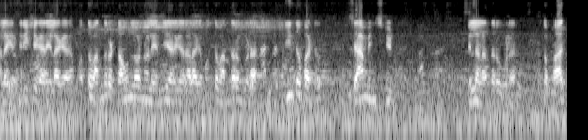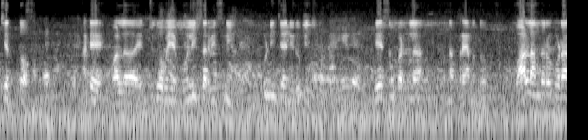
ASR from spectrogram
అలాగే శిరీష గారు ఇలాగా మొత్తం అందరూ టౌన్లో ఉన్న వాళ్ళు ఎంజీఆర్ గారు అలాగే మొత్తం అందరం కూడా దీంతో పాటు శామ్ ఇన్స్టిట్యూట్ పిల్లలందరూ కూడా ఒక బాధ్యతతో అంటే వాళ్ళ ఎంచుకోబోయే పోలీస్ సర్వీస్ని ఇప్పటి నుంచే నిరూపించుకుంటారు దేశం పట్ల ఉన్న ప్రేమతో వాళ్ళందరూ కూడా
